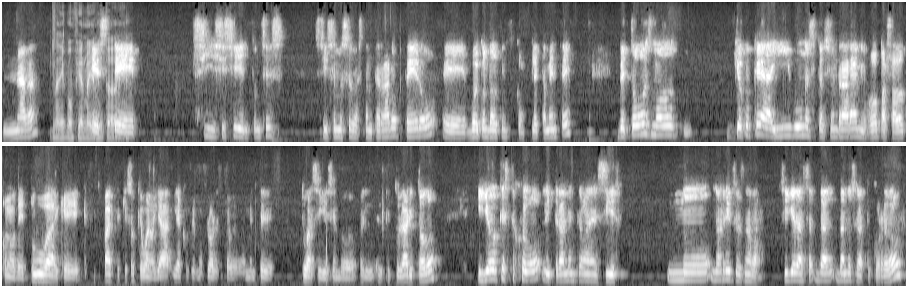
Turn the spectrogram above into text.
nada. Nadie confía en Miami todavía. Este, sí, sí, sí. Entonces, sí se me hace bastante raro, pero eh, voy con Dolphins completamente. De todos modos, yo creo que ahí hubo una situación rara en el juego pasado con lo de Tua, que, que eso que bueno, ya, ya confirmó Flores, que obviamente Tua sigue siendo el, titular y todo. Y yo creo que este juego literalmente van a decir, no, no arriesgues nada, sigue da- dándosela a tu corredor,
